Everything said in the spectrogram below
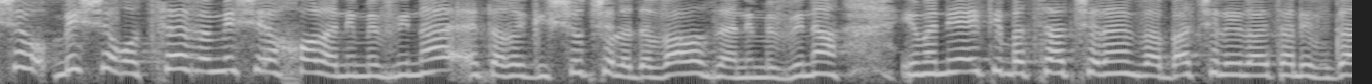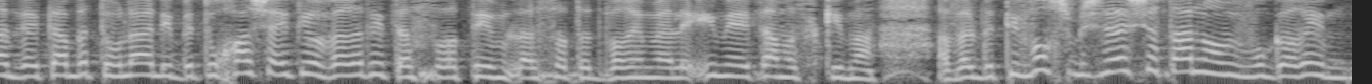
ש, מי שרוצה ומי שיכול, אני מבינה את הרגישות של הדבר הזה, אני מבינה. אם אני הייתי בצד שלהם והבת שלי לא הייתה נפגעת והייתה בתאונה, אני בטוחה שהייתי עוברת איתה סרטים לעשות את הדברים האלה, אם היא הייתה מסכימה. אבל בתיווך, בשביל זה יש אותנו המבוגרים.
